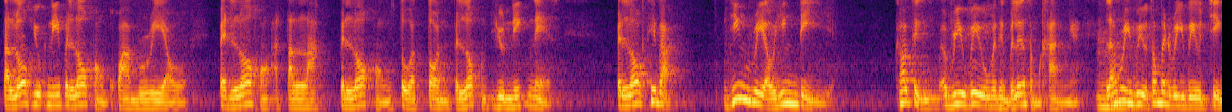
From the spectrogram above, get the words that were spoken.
แต่โลกยุคนี้เป็นโลกของความ realเป็นโลกของอัตลักษณ์ เป็นโลกของตัวตน เป็นโลกของ uniqueness เป็นโลกที่แบบยิ่งเรียลยิ่งดีเขาถึงรีวิวมันถึงเป็นเรื่องสำคัญไงแล้วรีวิวต้องเป็นรีวิวจริง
